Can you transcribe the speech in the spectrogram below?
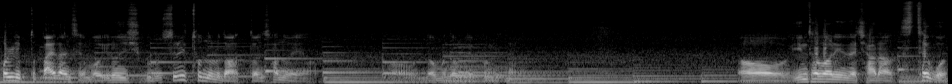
폴립도 빨간색 뭐 이런 식으로 3톤으로 나왔던 산호예요. 어, 너무너무 예쁩니다. 어, 인터마린의 자랑 스테곤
